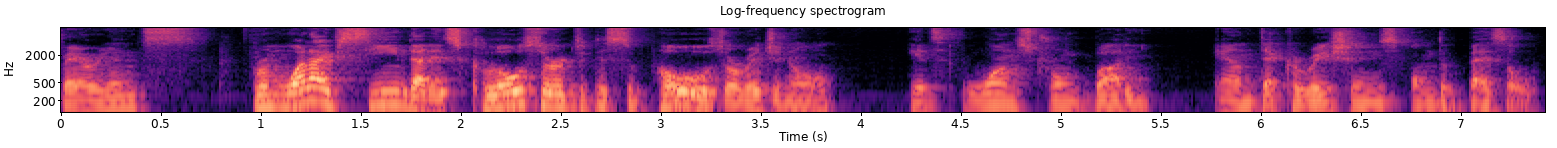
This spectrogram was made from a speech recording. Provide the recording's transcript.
variants. From what I've seen that is closer to the supposed original, it's one strong body and decorations on the bezel.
